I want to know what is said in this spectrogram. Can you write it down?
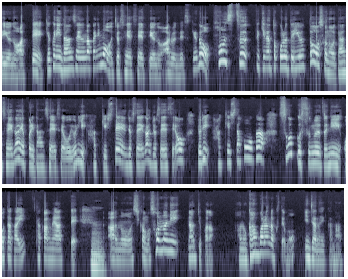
っていうのはあって、逆に男性の中にも女性性っていうのはあるんですけど、本質的なところで言うと、その男性がやっぱり男性性をより発揮して、女性が女性性をより発揮した方が、すごくスムーズにお互い高め合って、うん。あの、しかもそんなに、なんていうかな、あの、頑張らなくてもいいんじゃないかなと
